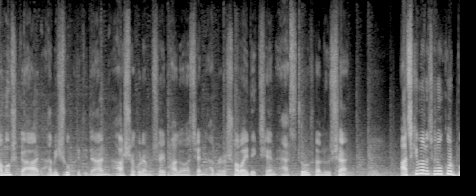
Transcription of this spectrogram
নমস্কার, আমি সুকৃতি দান। আশা করি আমরা সবাই ভালো আছেন। আপনারা সবাই দেখছেন অ্যাস্ট্রো সলিউশন আজকে আমি আলোচনা করব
